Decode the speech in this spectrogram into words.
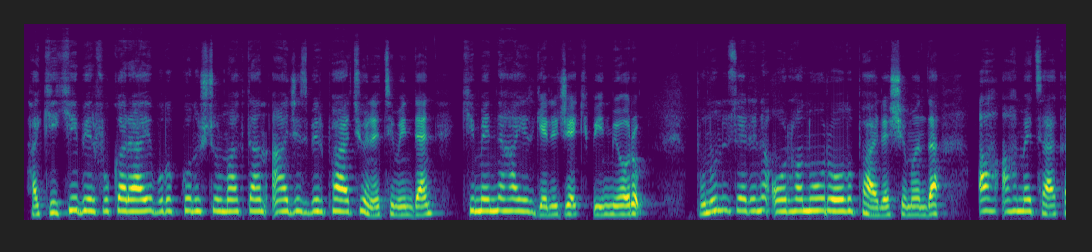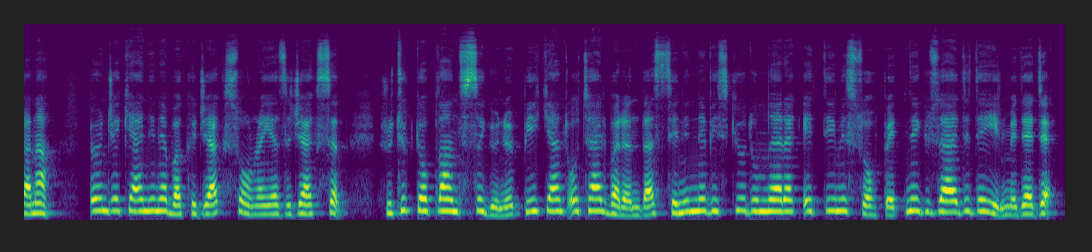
Hakiki bir fukarayı bulup konuşturmaktan aciz bir parti yönetiminden kime ne hayır gelecek bilmiyorum. Bunun üzerine Orhan Uğuroğlu paylaşımında ah Ahmet Hakan'a önce kendine bakacak sonra yazacaksın. Rütük toplantısı günü Bilkent Otel barında seninle viski yudumlayarak ettiğimiz sohbet ne güzeldi değil mi dedi.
